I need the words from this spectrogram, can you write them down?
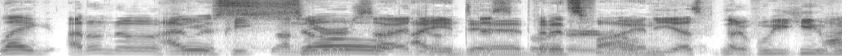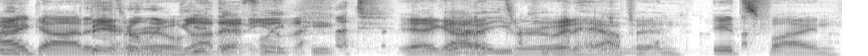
Like I don't know if I you was peaked on your so- side. I on did, but it's fine. Yes, but we, we I got it barely through. You got any definitely of that. peaked. Yeah, I got Yeah, it you through. It on that. happened. It's fine.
